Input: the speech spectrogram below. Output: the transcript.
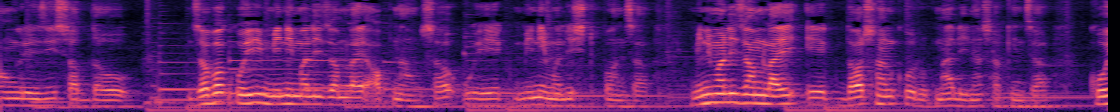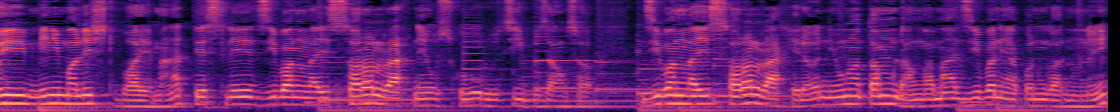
अङ्ग्रेजी शब्द हो। जब कोही मिनिमलिजमलाई अप्नाउँछ ऊ एक मिनिमलिस्ट बन्छ। मिनिमलिजमलाई एक दर्शनको रूपमा लिन सकिन्छ। कोही मिनिमलिस्ट भएमा त्यसले जीवनलाई सरल राख्ने उसको रुचि बुझाउँछ। जीवनलाई सरल राखेर न्यूनतम ढङ्गमा जीवनयापन गर्नु नै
